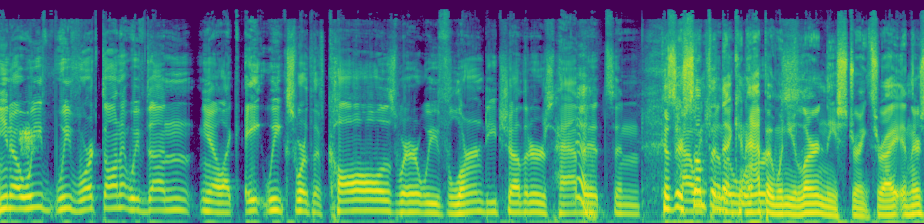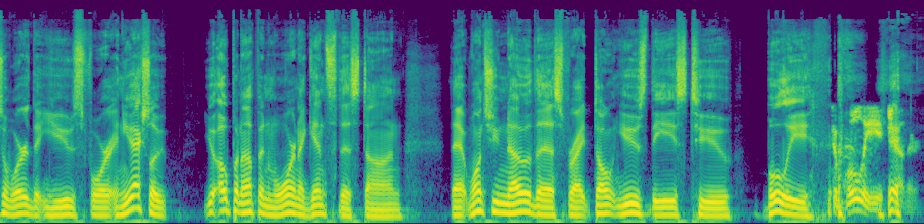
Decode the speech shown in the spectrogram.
you know, we've we've worked on it. We've done, you know, like eight weeks worth of calls where we've learned each other's habits and Because there's something that other can happen when you learn these strengths, right? And there's a word that you use for it. And you actually you open up and warn against this, Don, that once you know this, right, don't use these to bully. to bully each other.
